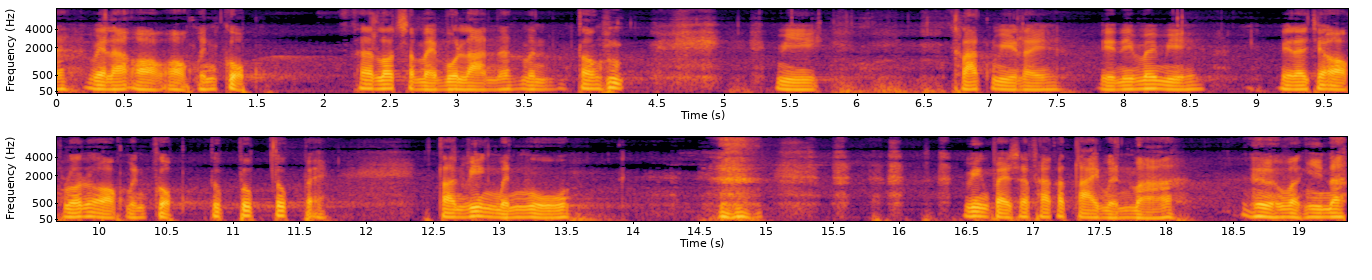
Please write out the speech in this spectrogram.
นะ เวลาออกออกเหมือนกบ ถ้ารถสมัยโบราณนะมันต้องมีคลัตมีอะไร เดี๋ยวนี้ไม่มี เวลาจะออกรถออกเหมือนกบตุ๊บปุ๊บตุ๊บไป ตอนวิ่งเหมือนงู วิ่งไปสักพักก็ตายเหมือนหมาเออว่างี้นะ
